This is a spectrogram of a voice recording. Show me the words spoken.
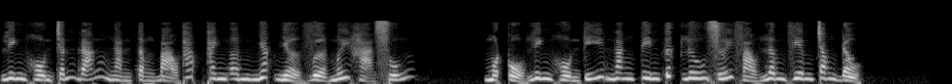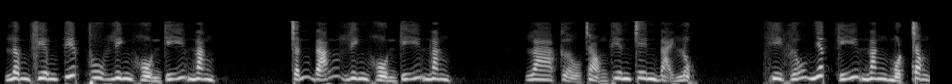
Linh hồn chấn đáng ngàn tầng bảo tháp thanh âm nhắc nhở vừa mới hạ xuống. Một cổ linh hồn kỹ năng tin tức lưu dưới vào lâm viêm trong đầu. Lâm viêm tiếp thu linh hồn kỹ năng. Chấn đáng linh hồn kỹ năng. Là cửu trọng thiên trên đại lục. Khi hữu nhất kỹ năng một trong.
